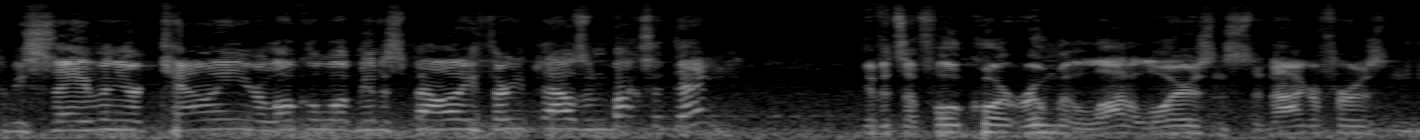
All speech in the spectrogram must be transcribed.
could be saving your county, your local municipality 30,000 bucks a day. If it's a full courtroom with a lot of lawyers and stenographers and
